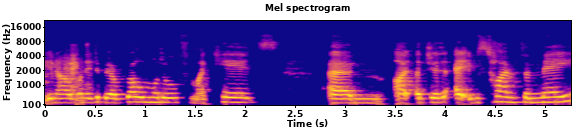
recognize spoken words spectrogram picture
You know, I wanted to be a role model for my kids. Um, I, I just it was time for me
